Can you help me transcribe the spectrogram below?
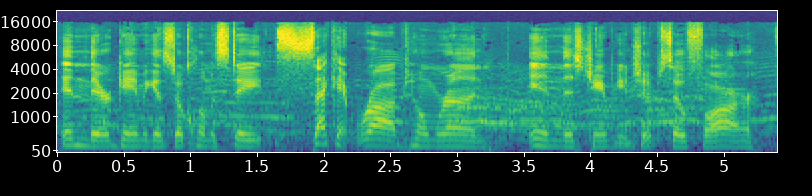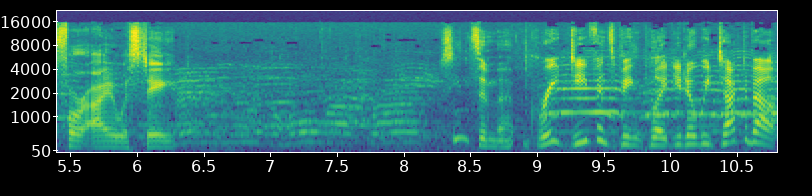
in their game against Oklahoma State. Second robbed home run in this championship so far for Iowa State. Seen some great defense being played. You know, we talked about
